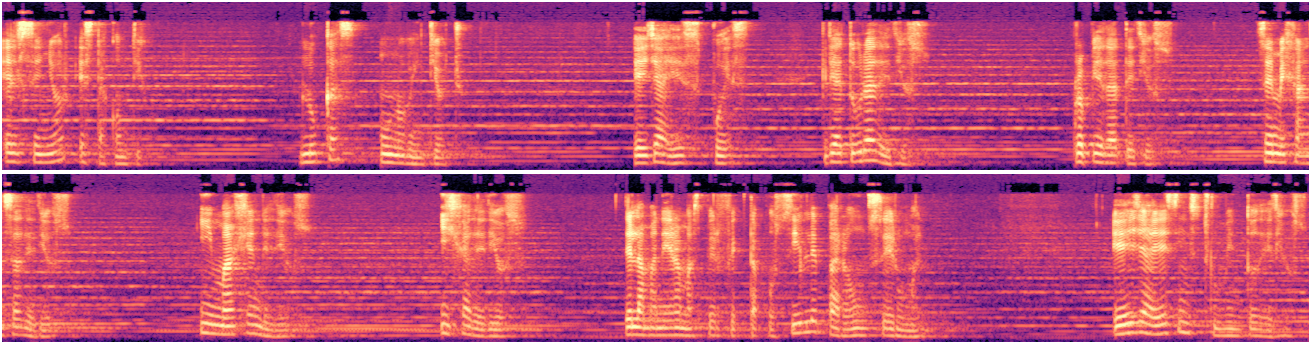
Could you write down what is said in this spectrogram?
el Señor está contigo. Lucas 1:28 Ella es, pues, criatura de Dios, propiedad de Dios, semejanza de Dios, imagen de Dios, hija de Dios, de la manera más perfecta posible para un ser humano. Ella es instrumento de Dios.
